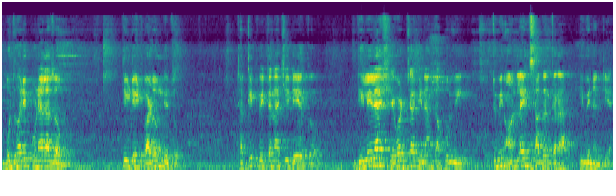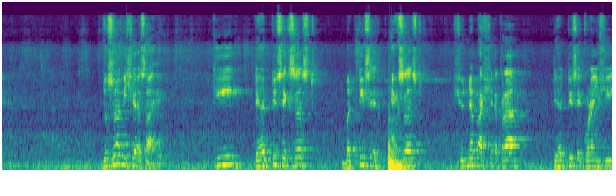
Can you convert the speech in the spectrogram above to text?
बुधवारी पुण्याला जाऊन ती डेट वाढवून घेतो. थकीत वेतनाची देयकं दिलेल्या शेवटच्या दिनांकापूर्वी तुम्ही ऑनलाईन सादर करा ही विनंती आहे. दुसरा विषय असा आहे की तेहत्तीस एकसष्ट बत्तीस एकसष्ट शून्य पाचशे अकरा तेहत्तीस एकोणऐंशी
